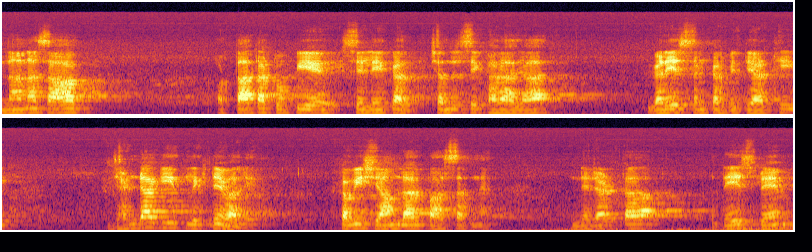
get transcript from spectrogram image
नाना साहब और ताता टोपिए से लेकर चंद्रशेखर आज़ाद, गणेश शंकर विद्यार्थी, झंडा गीत लिखने वाले कवि श्यामलाल पार्षद ने निडरता, देश प्रेम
